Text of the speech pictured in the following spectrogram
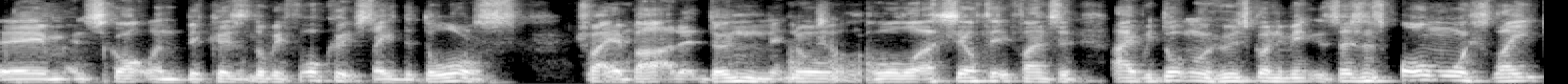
um, in Scotland because there'll be folk outside the doors trying to batter it down. You know, a whole lot of Celtic fans saying, "I we don't know who's going to make decisions." Almost like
